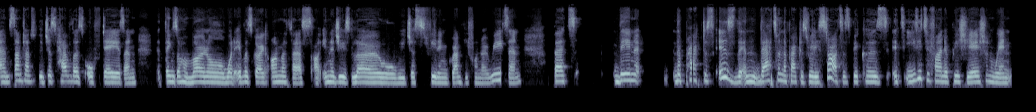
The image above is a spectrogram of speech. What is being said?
Um, sometimes we just have those off days and things are hormonal, or whatever's going on with us, our energy is low, or we're just feeling grumpy for no reason. But then the practice is then that's when the practice really starts is because it's easy to find appreciation when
